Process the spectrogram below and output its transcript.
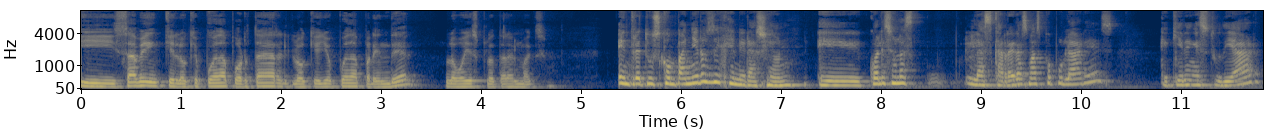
y saben que lo que pueda aportar, lo que yo pueda aprender, lo voy a explotar al máximo. Entre tus compañeros de generación, eh, ¿cuáles son las, las, carreras más populares que quieren estudiar?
